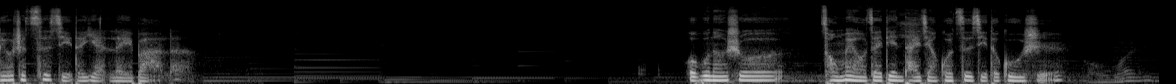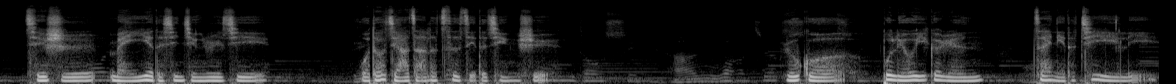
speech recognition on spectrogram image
流着自己的眼泪罢了。我不能说从没有在电台讲过自己的故事。其实每一页的心情日记。我都夹杂了自己的情绪。如果不留一个人在你的记忆里，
